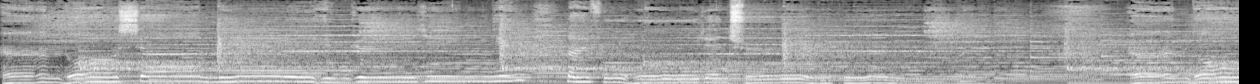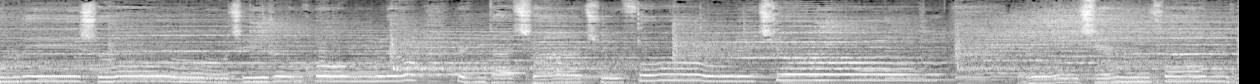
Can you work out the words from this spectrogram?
恨落下明月盈盈，来赴无言去。东离手，几人空留，任他下去复离秋。无千帆过，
